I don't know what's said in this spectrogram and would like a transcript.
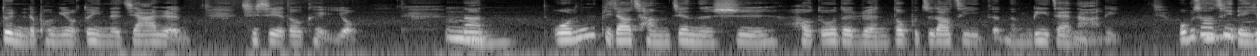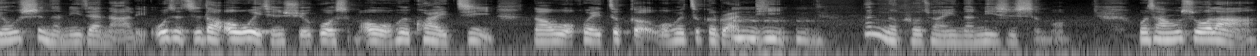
对你的朋友、对你的家人，其实也都可以用。嗯、那我们比较常见的是，好多的人都不知道自己的能力在哪里。我不知道自己的优势能力在哪里，嗯、我只知道哦，我以前学过什么，哦，我会会计，然后我会这个，我会这个软体。嗯嗯嗯，那你的可转移能力是什么？我常说啦。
